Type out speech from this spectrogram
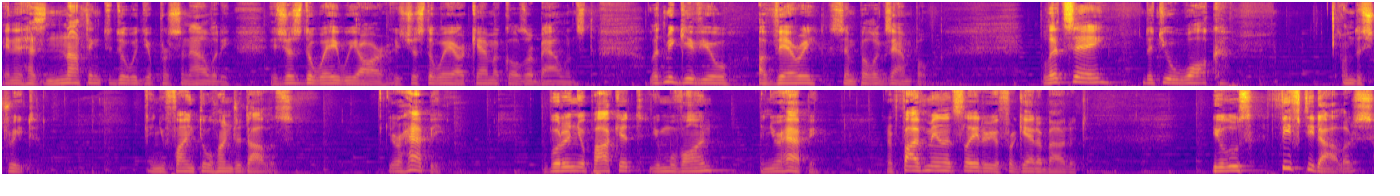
And it has nothing to do with your personality. It's just the way we are, it's just the way our chemicals are balanced. Let me give you a very simple example. Let's say that you walk on the street and you find $200 you're happy. You put it in your pocket, you move on, and you're happy. And five minutes later, you forget about it. You lose $50,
